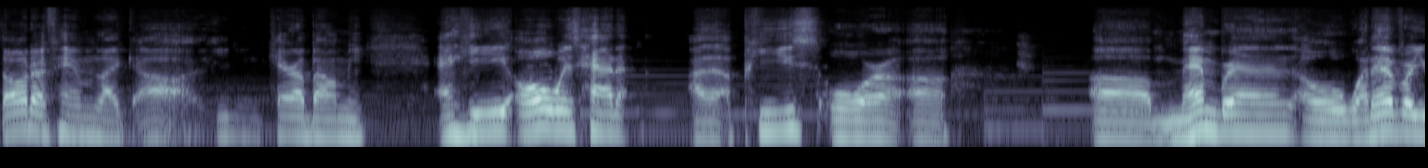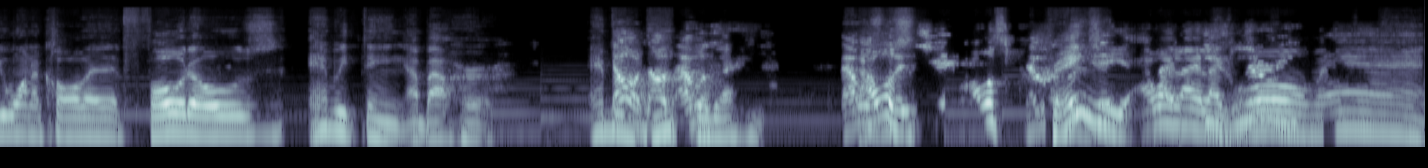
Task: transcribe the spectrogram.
thought of him like, ah, he didn't care about me, and he always had a, a piece or a, a membrane or whatever you want to call it, photos, everything about her. Every No, no, that was- that he- that was, I was- legit. I was That crazy. legit. I was Like, like, whoa, man.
